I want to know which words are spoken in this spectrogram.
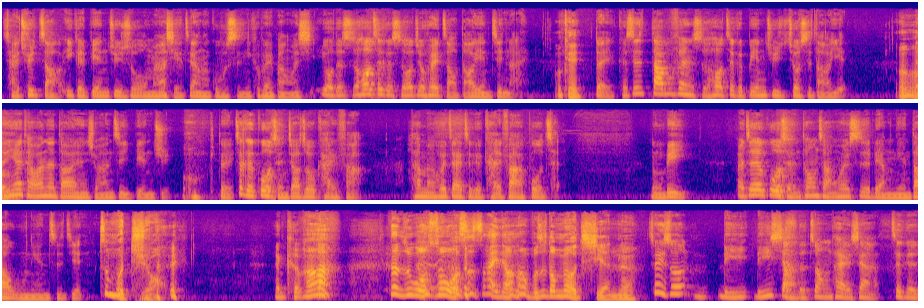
才去找一个编剧说我们要写这样的故事，你可不可以帮我写？有的时候这个时候就会找导演进来，OK，对，可是大部分时候这个编剧就是导演，oh. 对，因为台湾的导演很喜欢自己编剧，Okay. 对，这个过程叫做开发，他们会在这个开发过程努力。而这个过程通常会是两年到五年之间，这么久，很可怕。那如果说我是菜鸟，那不是都没有钱呢？所以说理理想的状态下，这个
